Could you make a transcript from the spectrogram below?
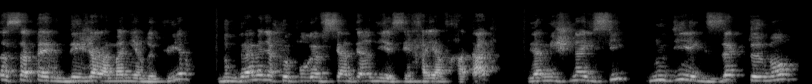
ça s'appelle déjà la manière de cuire. Donc, de la manière que pour l'œuf, c'est interdit et c'est chayav khatat, la Mishnah ici nous dit exactement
